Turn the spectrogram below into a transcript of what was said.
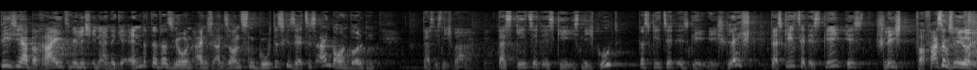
die Sie ja bereitwillig in eine geänderte Version eines ansonsten gutes Gesetzes einbauen wollten. Das ist nicht wahr. Das GZSG ist nicht gut, das GZSG nicht schlecht, das GZSG ist schlicht verfassungswidrig.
